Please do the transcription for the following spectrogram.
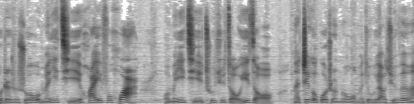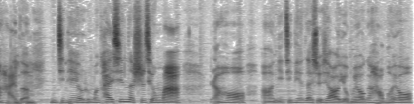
或者是说我们一起画一幅画，我们一起出去走一走。那这个过程中，我们就会要去问问孩子，你今天有什么开心的事情吗？然后啊，你今天在学校有没有跟好朋友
